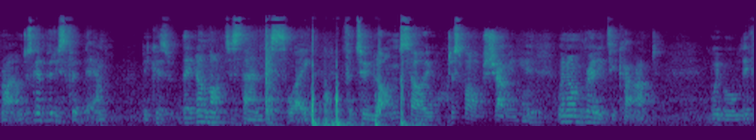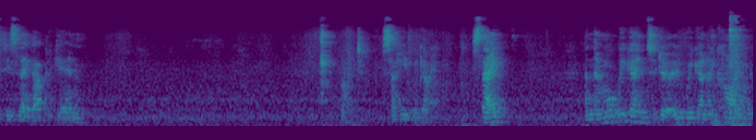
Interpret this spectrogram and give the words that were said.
Right, I'm just going to put his foot down because they don't like to stand this way for too long. So, just while I'm showing you, when I'm ready to cut, we will lift his leg up again. Right, so here we go. Stay. And then what we're going to do, we're going to kind of,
